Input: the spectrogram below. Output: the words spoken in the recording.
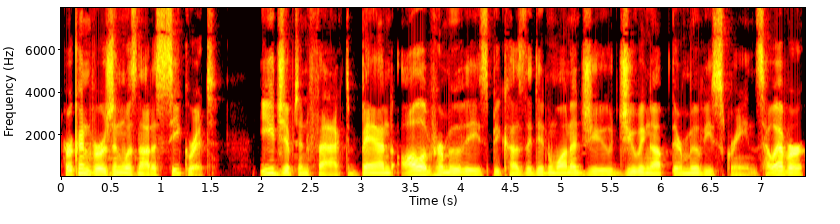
Her conversion was not a secret. Egypt, in fact, banned all of her movies because they didn't want a Jew Jewing up their movie screens. However,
